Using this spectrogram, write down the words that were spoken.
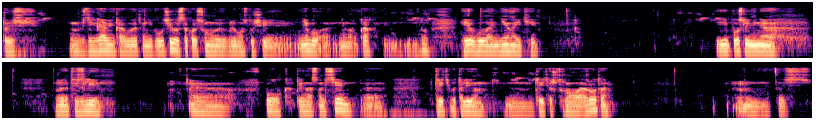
То есть ну, с деньгами как бы это не получилось, такой суммы в любом случае не было, ни на руках, ну, ее было не найти. И после меня уже отвезли э, в полк 1307, э, в третий батальон, третья штурмовая рота. То есть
